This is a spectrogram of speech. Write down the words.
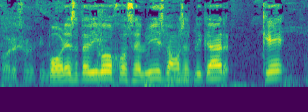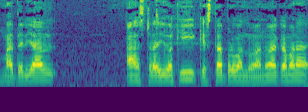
Por eso decimos. Por eso te digo, José Luis, vamos a explicar qué material has traído aquí, que está probando una nueva cámara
